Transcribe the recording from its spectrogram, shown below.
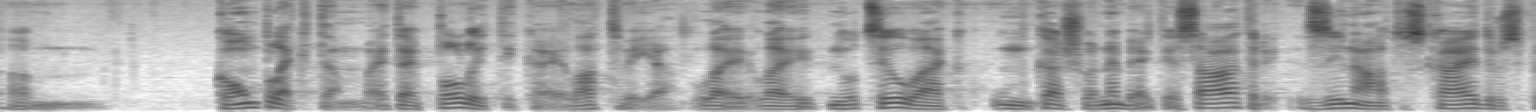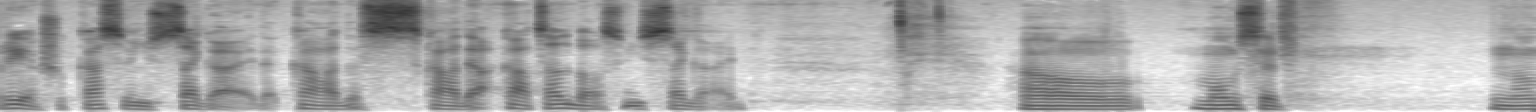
um, komplektam vai tai politikai Latvijā, lai, lai nu, cilvēki, un karš var nebeigties ātri, zinātu skaidrus priekšu, kas viņus sagaida, kādas, kādā, kāds atbalsts viņus sagaida? Uh, mums ir nu,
